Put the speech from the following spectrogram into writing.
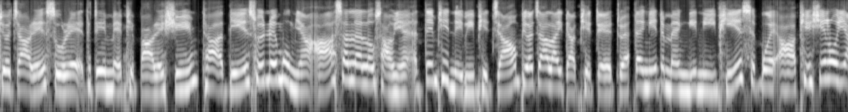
ပြောကြားရဲဆိုတဲ့သတင်းပဲဖြစ်ပါတယ်ရှင်။ဒါအပြင်ဆွေးနွေးမှုများအားဆက်လက်လှုပ်ဆောင်ရန်အသင့်ဖြစ်နေပြီဖြစ်ကြောင်းပြောကြားလိုက်တာဖြစ်တဲ့အတွက်တန်ငင်းတမန်ငင်းဤဖြင့်စစ်ပွဲအားဖြည့်ရှင်းလို့ရ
